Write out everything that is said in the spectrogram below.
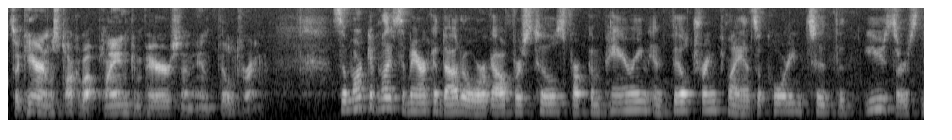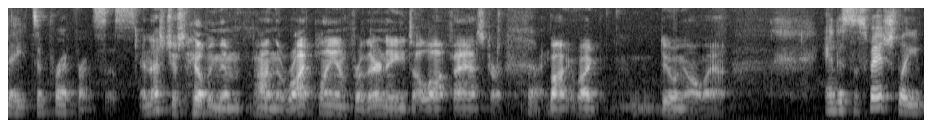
So, Karen, let's talk about plan comparison and filtering. So marketplaceamerica.org offers tools for comparing and filtering plans according to the user's needs and preferences. And that's just helping them find the right plan for their needs a lot faster Right. by, by doing all that. And it's especially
